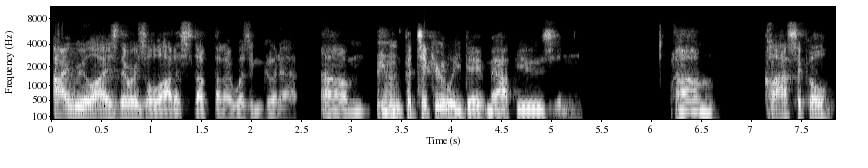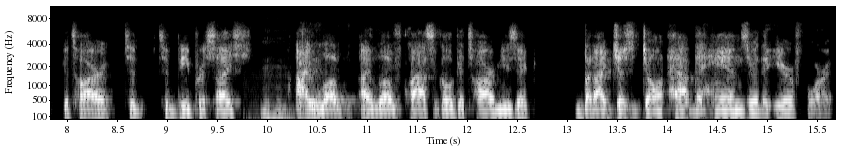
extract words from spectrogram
I realized there was a lot of stuff that I wasn't good at, um, particularly Dave Matthews and um, classical guitar to to be precise. Mm-hmm. I love I love classical guitar music, but I just don't have the hands or the ear for it.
